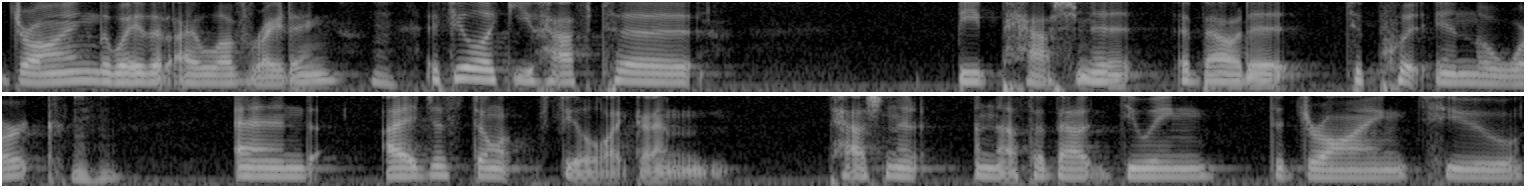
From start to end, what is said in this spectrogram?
drawing the way that I love writing. Hmm. I feel like you have to be passionate about it to put in the work Mhm. and I just don't feel like I'm passionate enough about doing the drawing to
